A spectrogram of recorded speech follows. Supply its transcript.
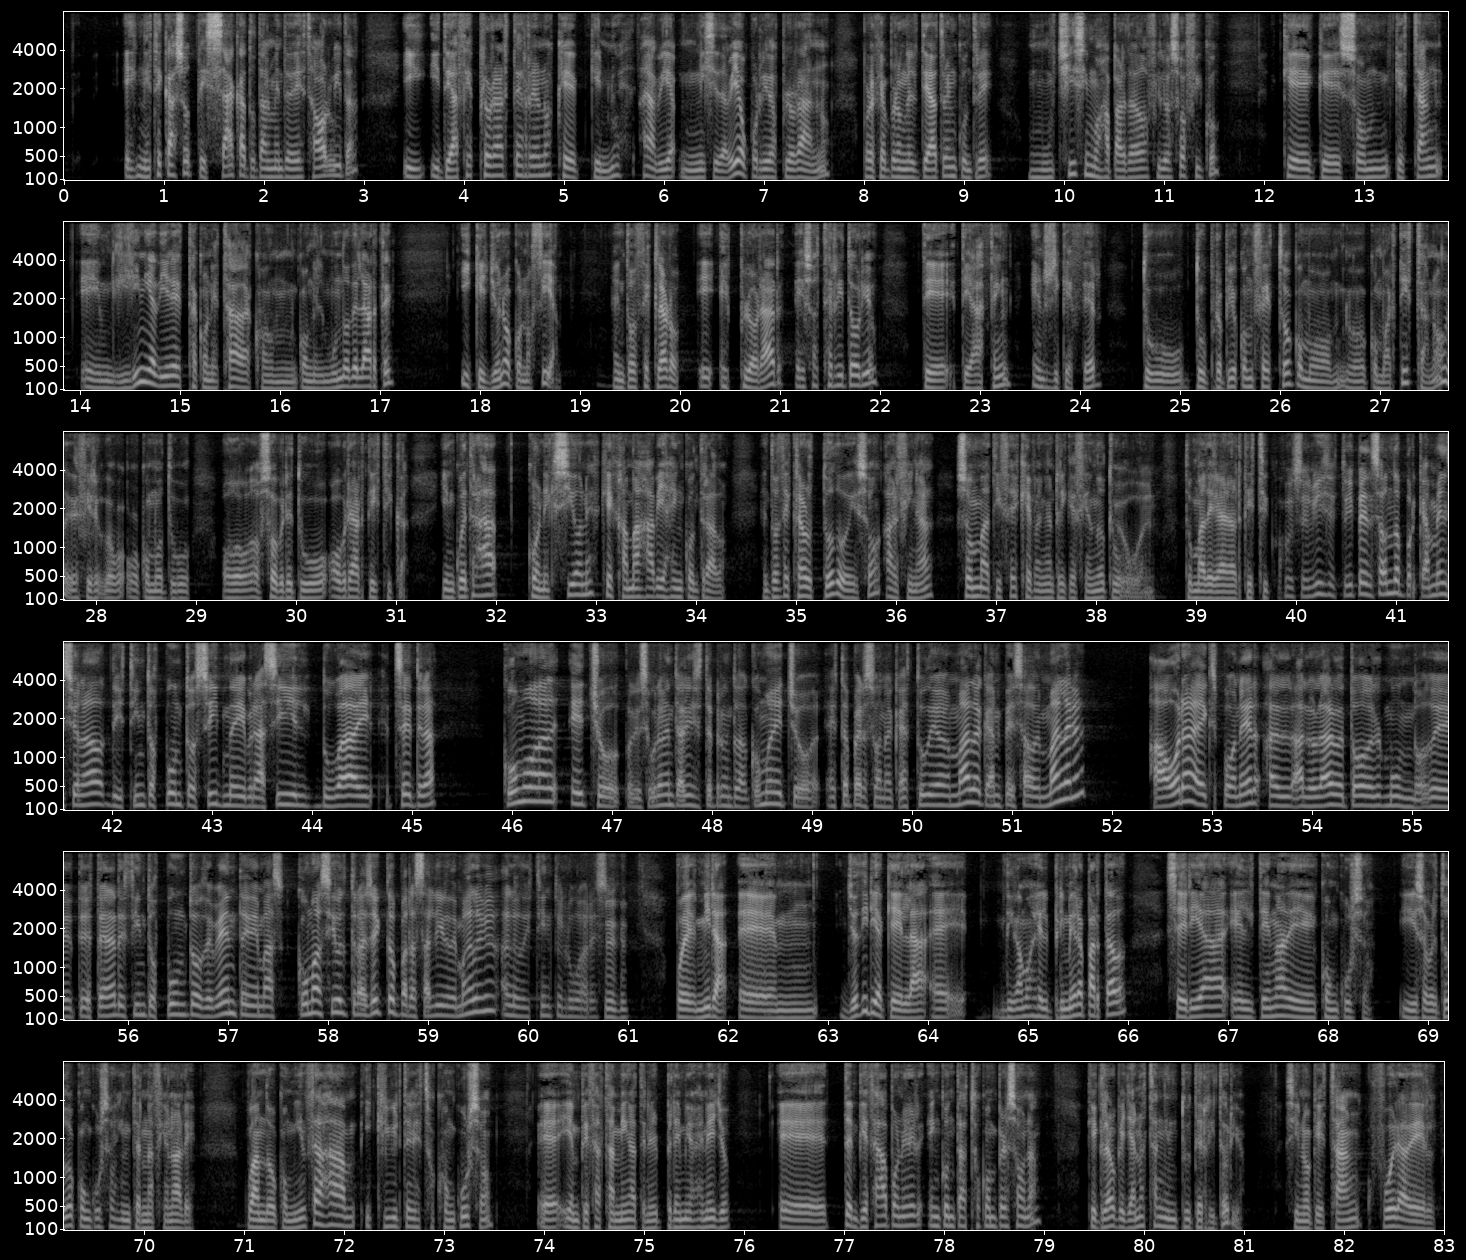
este caso te saca totalmente de esta órbita y, te hace explorar terrenos que, no había, ni se te había ocurrido explorar, ¿no? Por ejemplo, en el teatro encontré muchísimos apartados filosóficos que, son, que están en línea directa conectadas con, el mundo del arte y que yo no conocía. Entonces, claro, e, explorar esos territorios te, hacen enriquecer tu, propio concepto como, artista, ¿no? Es decir, o, como tu, o sobre tu obra artística. Y encuentras conexiones que jamás habías encontrado. Entonces, claro, todo eso al final son matices que van enriqueciendo tu, tu material artístico. José Luis, estoy pensando porque has mencionado distintos puntos, Sydney, Brasil, Dubai, etcétera. ¿Cómo ha hecho, porque seguramente alguien se te preguntado, cómo ha hecho esta persona que ha estudiado en Málaga, que ha empezado en Málaga, ahora a exponer a lo largo de todo el mundo, de, de, tener distintos puntos de venta y demás? ¿Cómo ha sido el trayecto para salir de Málaga a los distintos lugares? Pues mira, em, yo diría que la, eh, digamos, el primer apartado sería el tema de concursos y sobre todo concursos internacionales. Cuando comienzas a inscribirte en estos concursos eh, y empiezas también a tener premios en ellos, eh, te empiezas a poner en contacto con personas que claro que ya no están en tu territorio, sino que están fuera de él.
